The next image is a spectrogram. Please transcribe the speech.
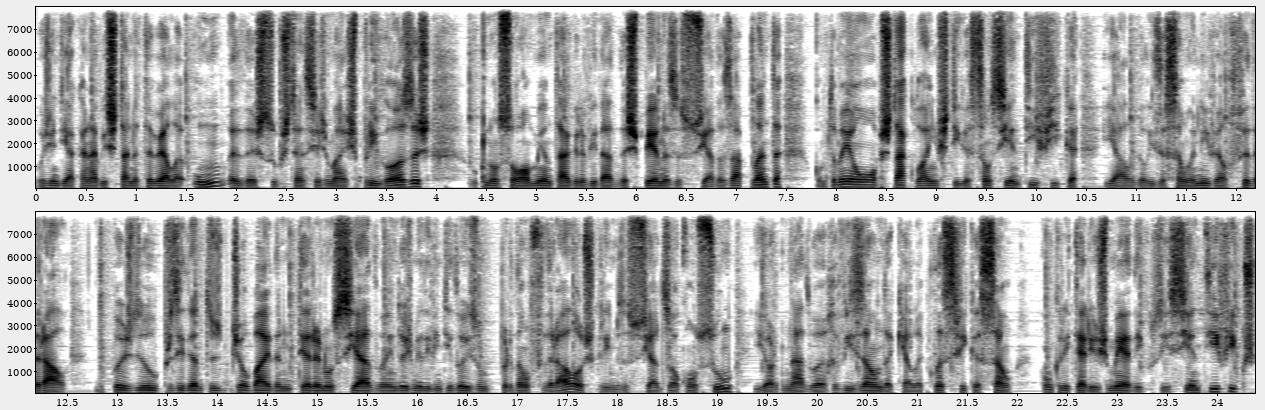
Hoje em dia a cannabis está na tabela 1, a das substâncias mais perigosas, o que não só aumenta a gravidade das penas associadas à planta, como também é um obstáculo à investigação científica e à legalização a nível federal. Depois de o presidente Joe Biden ter anunciado em 2022 um perdão federal aos crimes associados ao consumo e ordenado a revisão daquela classificação com critérios médicos e científicos,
